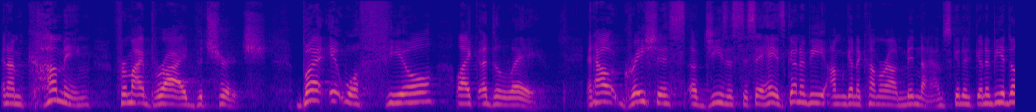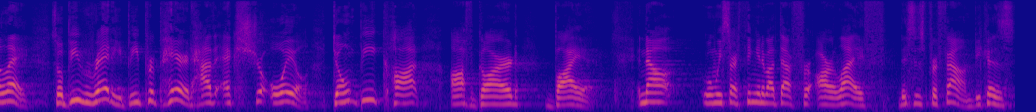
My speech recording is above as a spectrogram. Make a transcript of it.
and I'm coming for my bride, the church. But it will feel like a delay. And how gracious of Jesus to say, hey, it's gonna be, I'm gonna come around midnight. I'm just gonna, gonna be a delay. So be ready, be prepared, have extra oil. Don't be caught off guard by it. And now, when we start thinking about that for our life, this is profound because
